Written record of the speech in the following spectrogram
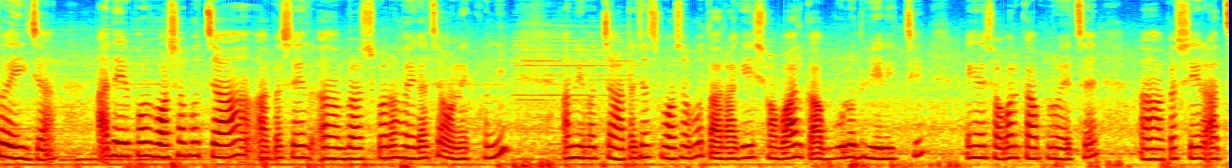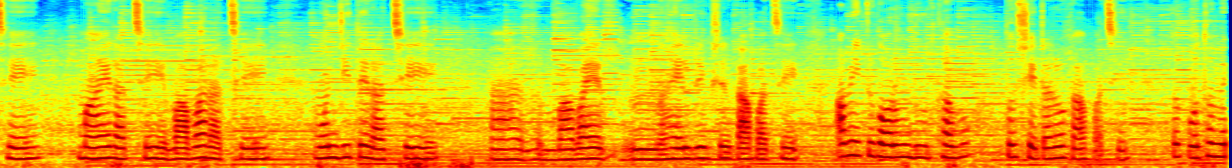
তো এই যা। আর এরপর বসাবো চা, আকাশের ব্রাশ করা হয়ে গেছে অনেকক্ষণই। আমি এবার চাটা জাস্ট বসাবো, তার আগেই সবার কাপগুলো ধুয়ে নিচ্ছি। এখানে সবার কাপ রয়েছে আকাশের আছে, মায়ের আছে, বাবার আছে, মঞ্জিতের আছে, আর বাবায়ের হেল ড্রিঙ্কসের কাপ আছে। আমি একটু গরম দুধ খাব, তো সেটারও কাপ আছে। তো প্রথমে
